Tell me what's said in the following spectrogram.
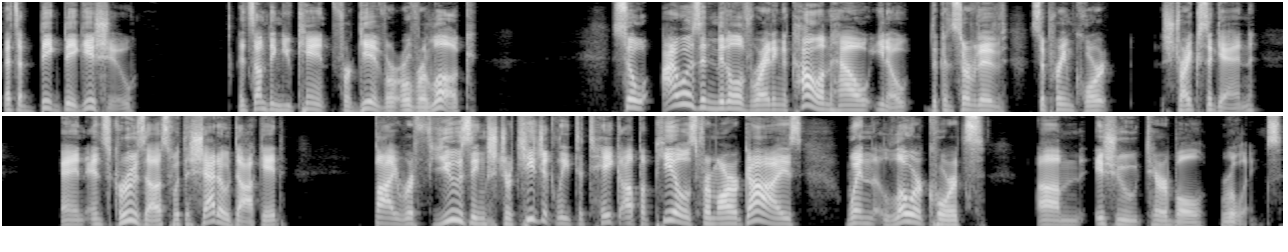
that's a big, big issue. It's something you can't forgive or overlook. So I was in middle of writing a column how, you know, the conservative Supreme Court strikes again and and screws us with the shadow docket by refusing strategically to take up appeals from our guys when lower courts um, issue terrible rulings.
